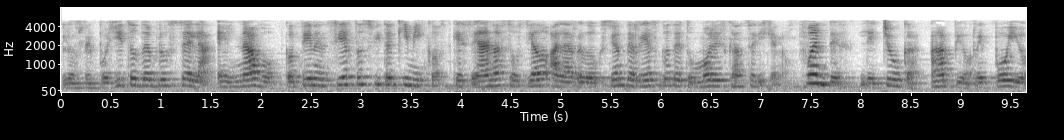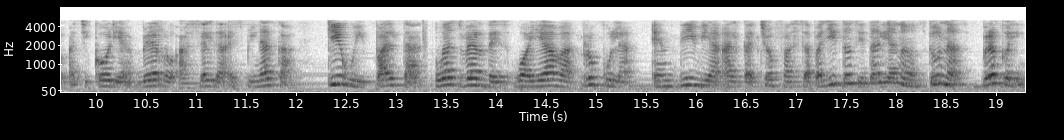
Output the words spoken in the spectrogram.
los repollitos de Bruselas, el nabo, contienen ciertos fitoquímicos que se han asociado a la reducción de riesgo de tumores cancerígenos. Fuentes: lechuga, apio, repollo, achicoria, berro, acelga, espinaca, kiwi, palta, uvas verdes, guayaba, rúcula, endivia, alcachofas, zapallitos italianos, tunas, brócoli,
